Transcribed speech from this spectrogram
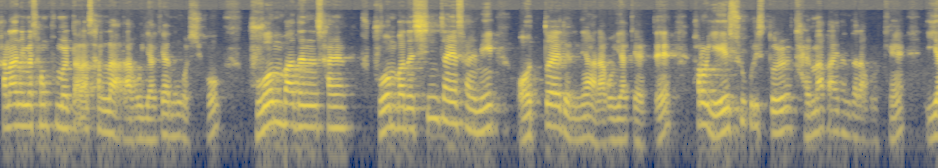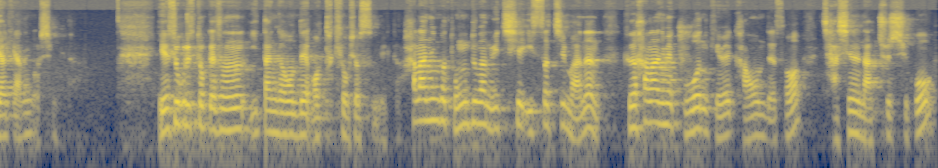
하나님의 성품을 따라 살라라고 이야기하는 것이고 구원받은 삶, 구원받은 신자의 삶이 어떠해야 되느냐라고 이야기할 때 바로 예수 그리스도를 닮아가야 된다라고 이렇게 이야기하는 것입니다. 예수 그리스도께서는 이 땅 가운데 어떻게 오셨습니까? 하나님과 동등한 위치에 있었지만은 그 하나님의 구원 계획 가운데서 자신을 낮추시고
